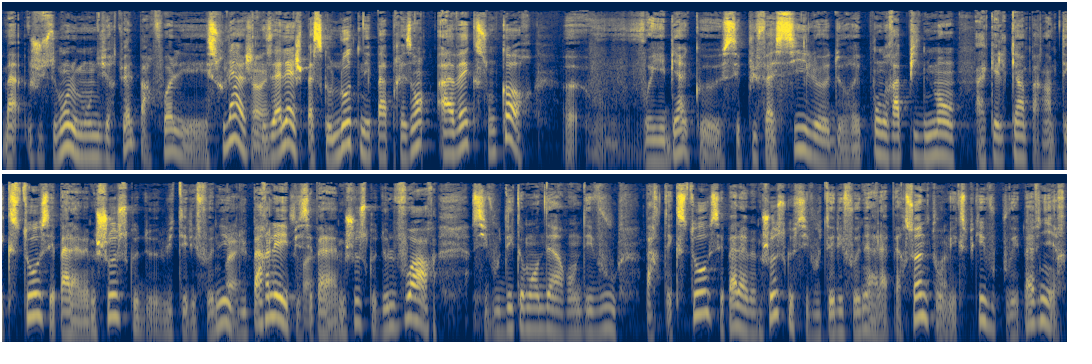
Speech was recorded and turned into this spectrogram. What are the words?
bah, justement, le monde virtuel parfois les soulage, les allège, parce que l'autre n'est pas présent avec son corps. Euh, vous voyez bien que c'est plus facile de répondre rapidement à quelqu'un par un texto, c'est pas la même chose que de lui téléphoner ou de lui parler, et puis c'est pas la même chose que de le voir. Si vous décommandez un rendez-vous par texto, c'est pas la même chose que si vous téléphonez à la personne pour lui expliquer que vous pouvez pas venir.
